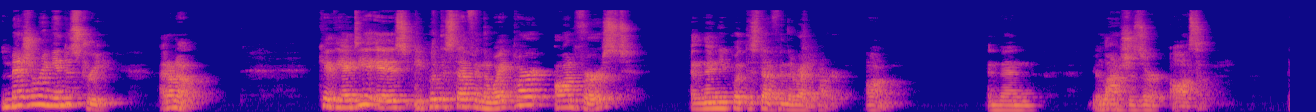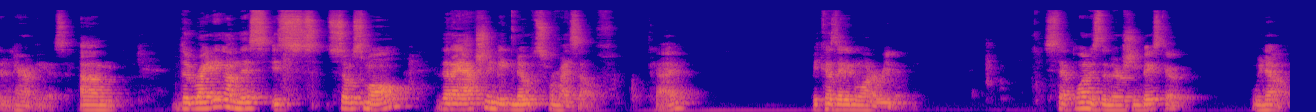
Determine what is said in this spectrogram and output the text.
measuring industry? I don't know. Okay, the idea is you put the stuff in the white part on first, and then you put the stuff in the red part on. And then your lashes are awesome. It apparently is. Um, the writing on this is so small that I actually made notes for myself. Okay? Because I didn't want to read it. Step one is the nourishing base coat. We know,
